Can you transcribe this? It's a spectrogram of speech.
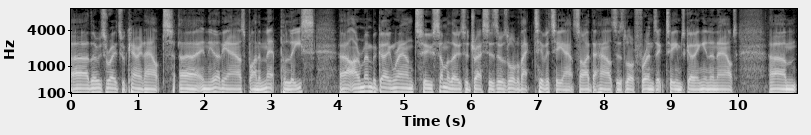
Uh, those raids were carried out uh, in the early hours by the Met Police. Uh, I remember going round to some of those addresses. There was a lot of activity outside the houses, a lot of forensic teams going in and out. Um,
